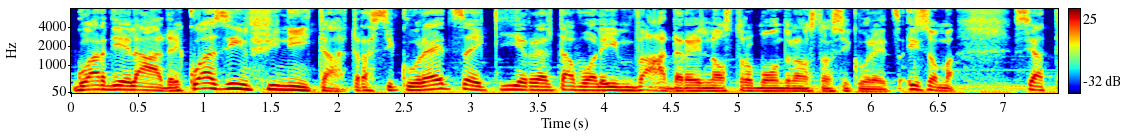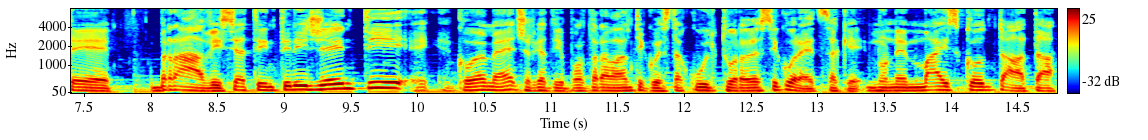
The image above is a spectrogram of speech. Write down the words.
guardie e ladri, quasi quasi infinita tra sicurezza e chi in realtà vuole invadere il nostro mondo, la nostra sicurezza. Insomma, siate bravi, siate intelligenti e come me cercate di portare avanti questa cultura della sicurezza che non è mai scontata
